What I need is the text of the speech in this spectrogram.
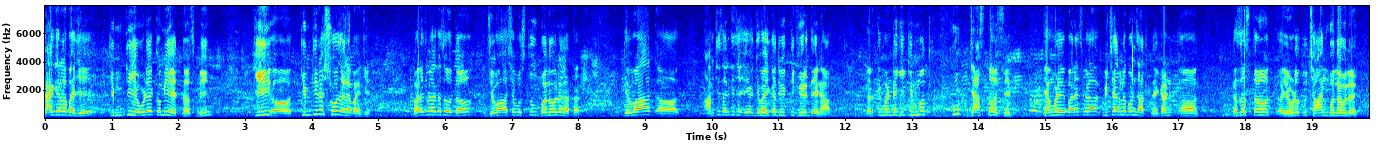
काय करायला पाहिजे? किमती एवढ्या कमी आहेत ना मी की अ, किमतीनं शो झाल्या पाहिजेत. बऱ्याच वेळा कसं होतं जेव्हा अशा वस्तू बनवल्या जातात तेव्हा अ, आमच्यासारखी जे जेव्हा एखादी व्यक्ती फिरते ना तर ती म्हणते की किंमत खूप जास्त असेल. त्यामुळे बऱ्याच वेळा विचारलं पण जात नाही. कारण अ, कसं असतं एवढं तू छान बनवलं आहे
